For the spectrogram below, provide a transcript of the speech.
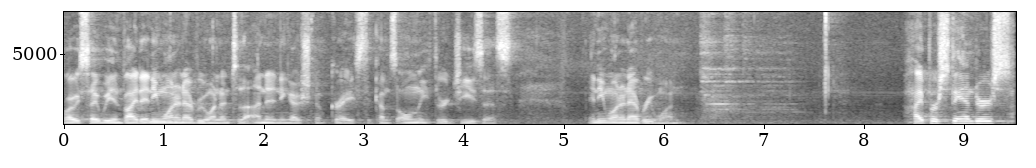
So I always say we invite anyone and everyone into the unending ocean of grace that comes only through Jesus. Anyone and everyone. Hyperstanders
